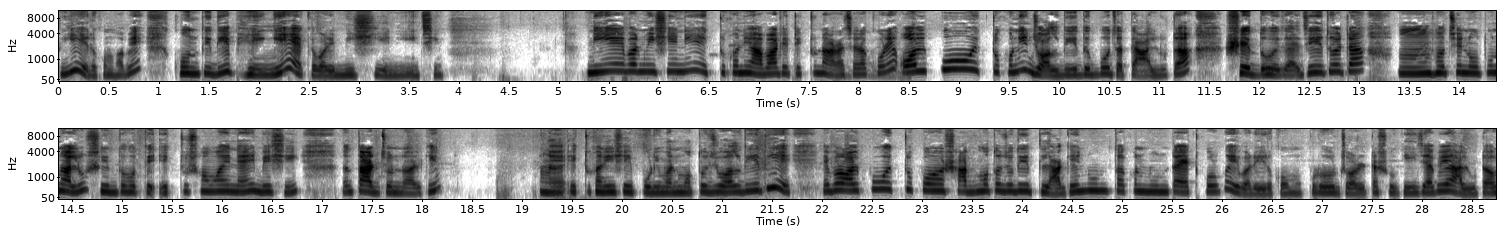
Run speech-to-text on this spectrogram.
দিয়ে এরকমভাবে খুন্তি দিয়ে ভেঙে একেবারে মিশিয়ে নিয়েছি। নিয়ে এবার মিশিয়ে নিয়ে একটুখানি আবার এটা একটু নাড়াচাড়া করে অল্প একটুখানি জল দিয়ে দেবো যাতে আলুটা সেদ্ধ হয়ে যায়। যেহেতু এটা হচ্ছে নতুন আলু সেদ্ধ হতে একটু সময় নেয় বেশি তার জন্য আর কি একটুখানি সেই পরিমাণ মতো জল দিয়ে দিয়ে এবার অল্প একটু স্বাদ মতো যদি লাগে নুন তখন নুনটা অ্যাড করব। এবার এরকম পুরো জলটা শুকিয়ে যাবে আলুটাও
